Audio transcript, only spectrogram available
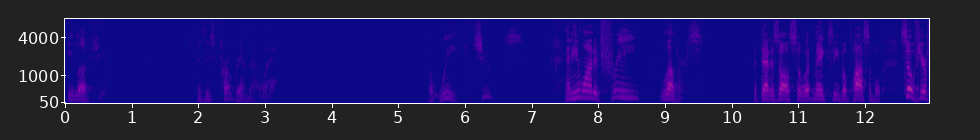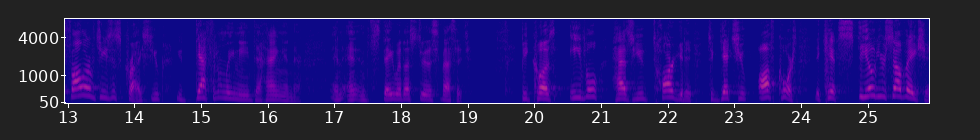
he loves you because he's programmed that way. But we can choose. And he wanted free lovers. But that is also what makes evil possible. So if you're a follower of Jesus Christ, you, you definitely need to hang in there and, and, and stay with us through this message. Because evil has you targeted to get you off course. They can't steal your salvation.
